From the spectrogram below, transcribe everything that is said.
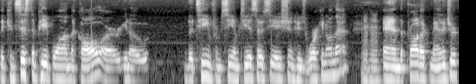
the consistent people on the call are you know the team from CMT Association who's working on that, mm-hmm. and the product manager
